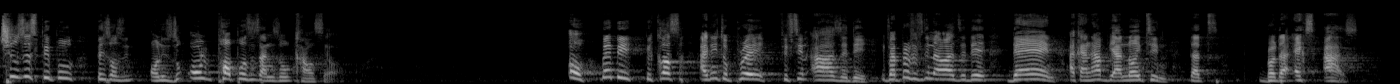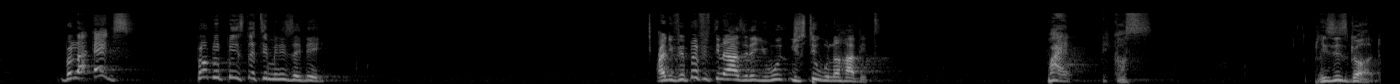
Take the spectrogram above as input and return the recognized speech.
chooses people based on, his own purposes and his own counsel. Oh, maybe because I need to pray 15 hours a day. If I pray 15 hours a day, then I can have the anointing that Brother X has. Brother X probably prays 30 minutes a day. And if you pray 15 hours a day, you, will, you still will not have it. Why? Because it pleases God.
